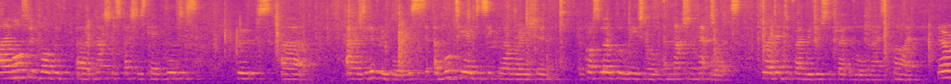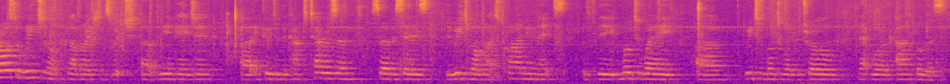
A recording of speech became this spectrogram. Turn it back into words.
I am also involved with uh, national specialist capabilities groups uh, and a delivery board. This is a multi-agency collaboration across local, regional and national networks to identify and reduce the threat of organised crime. There are also regional collaborations which uh, we engage in, uh, including the counter-terrorism services, the regional organised crime units, the motorway, um, regional motorway patrol network and others,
